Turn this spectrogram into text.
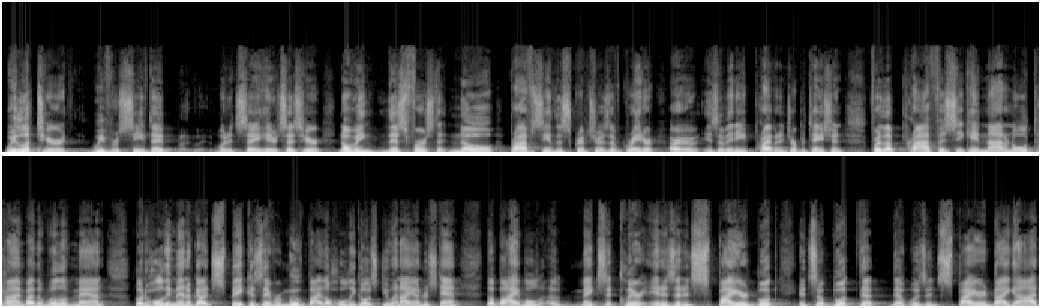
We looked here, we've received a, what it say here? It says here, knowing this first that no prophecy of the scripture is of greater or is of any private interpretation. For the prophecy came not in old time by the will of man, but holy men of God spake as they were moved by the Holy Ghost. You and I understand the Bible uh, makes it clear it is an inspired book. It's a book that, that was inspired by God.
